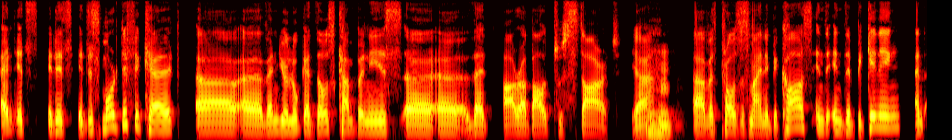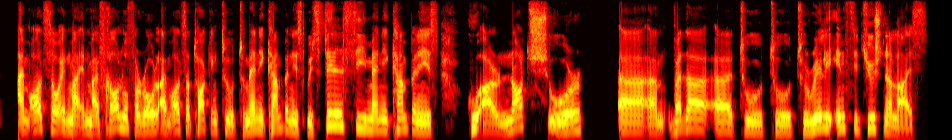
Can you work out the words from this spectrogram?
and it's it is it is more difficult uh, uh, when you look at those companies that are about to start. Yeah. Mm-hmm uh, with process mining because in the in the beginning and I'm also in my in my Fraunhofer role I'm also talking to to many companies. We still see many companies who are not sure uh, um, whether uh, to to to really institutionalize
